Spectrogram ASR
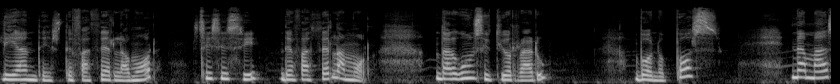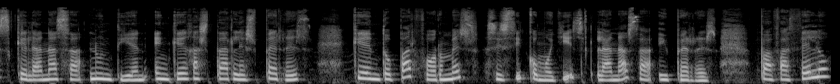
Liantes de facer l'amor? Sí, sí, sí, de facer l'amor. D'algún sitio raro? Bueno, pues, nada más que la NASA non tien en qué gastar les perres que en topar formes, sí, sí, como gis, la NASA y perres, pa facelo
